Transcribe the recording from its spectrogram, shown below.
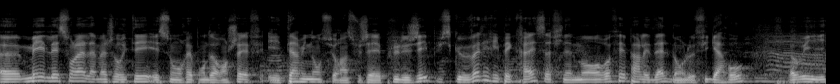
Euh, mais laissons là la majorité et son répondeur en chef et terminons sur un sujet plus léger puisque Valérie Pécresse a finalement refait parler d'elle dans Le Figaro. Bah oui,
